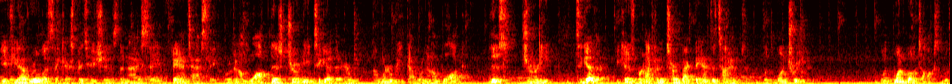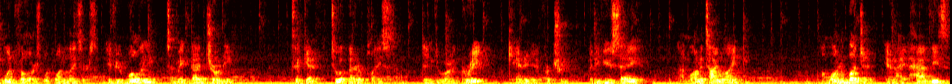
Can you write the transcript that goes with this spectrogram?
If you have realistic expectations, then I say, fantastic. We're gonna walk this journey together. And I wanna repeat that. We're gonna walk this journey together because we're not gonna turn back the hands of time with one treatment with one Botox, with one fillers, with one lasers. If you're willing to make that journey to get to a better place, then you are a great candidate for treatment. But if you say, I'm on a timeline, I'm on a budget, and I have these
